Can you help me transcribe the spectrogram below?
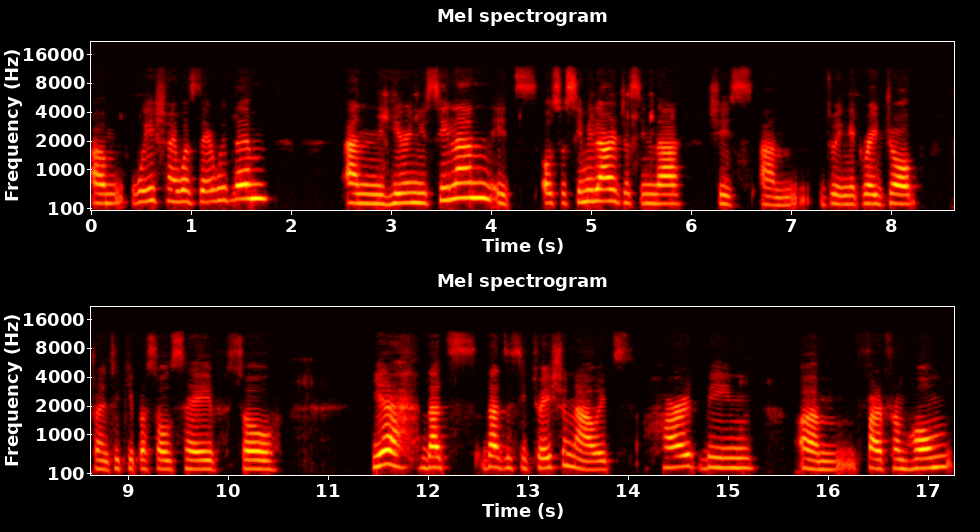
um, wish i was there with them. And here in new zealand it's also similar just in that she's um, doing a great job trying to keep us all safe so yeah that's that's the situation now it's hard being um, far from home,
